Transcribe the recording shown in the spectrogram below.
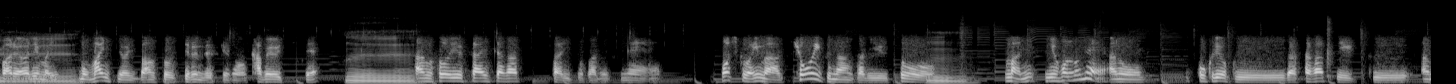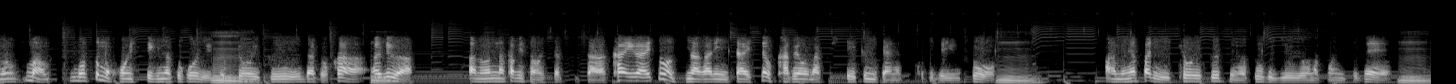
我々今もう毎日のように伴走してるんですけど壁打ちして。えー。あのそういう会社があったりとかですね。もしくは今教育なんかで言うと、うん。まあ、に日本のねあの国力が下がっていくあの、まあ、最も本質的なところで言うと、うん。教育だとか、うん。あるいはあの中身さんおっしゃってた海外とのつながりに対しての壁をなくしていくみたいなことで言うと、うん。あのやっぱり教育っていうのはすごく重要なポイントで、うん。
